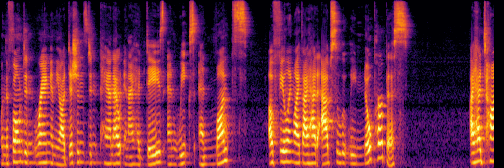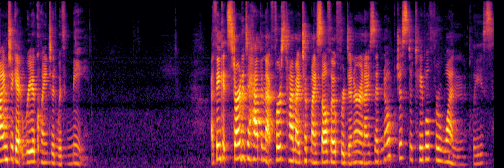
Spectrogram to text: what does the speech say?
When the phone didn't ring and the auditions didn't pan out, and I had days and weeks and months of feeling like I had absolutely no purpose, I had time to get reacquainted with me. I think it started to happen that first time I took myself out for dinner and I said, Nope, just a table for one, please.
